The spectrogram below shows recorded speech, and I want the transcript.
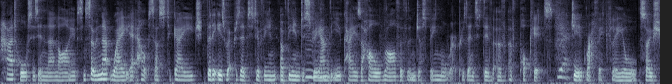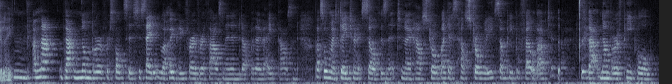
had horses in their lives. And so in that way, it helps us to gauge that it is representative of the, of the industry mm. and the UK as a whole, rather than just being more representative of, of pockets yeah. geographically or socially. Mm. And that that number of responses to say that you were hoping for over a thousand and ended up with over eight thousand. That's almost data in itself, isn't it? To know how strong, I guess, how strongly some people felt about it. That that number of people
